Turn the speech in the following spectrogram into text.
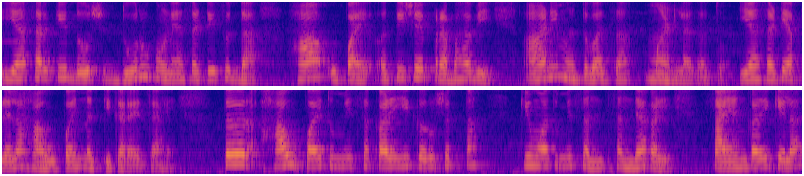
यासारखे दोष दूर होण्यासाठी सुद्धा हा उपाय अतिशय प्रभावी आणि महत्त्वाचा मानला जातो. यासाठी आपल्याला हा उपाय नक्की करायचा आहे. तर हा उपाय तुम्ही सकाळीही करू शकता किंवा तुम्ही सं संध्याकाळी सायंकाळी केला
